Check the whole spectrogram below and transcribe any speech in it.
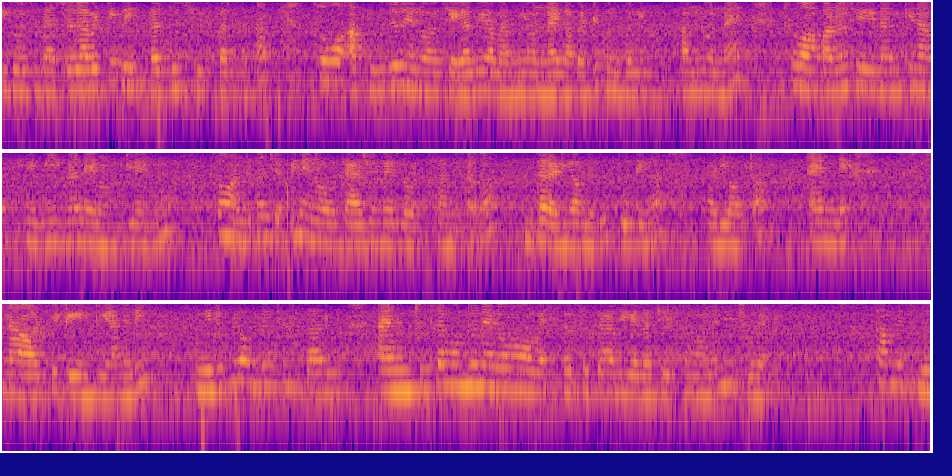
ఈరోజు దసరా కాబట్టి వెహికల్ పూజ చేస్తారు కదా. సో ఆ పూజ నేను చేయాలి. అవన్నీ ఉన్నాయి కాబట్టి కొన్ని కొన్ని పనులు ఉన్నాయి. సో ఆ పనులు చేయడానికి నాకు హెవీగా నేను ఉండలేను. సో అందుకని చెప్పి నేను క్యాజువల్ వేర్లో వచ్చాను ఇలాగా. ఇంకా రెడీ అవ్వలేదు పూర్తిగా రెడీ అవుతా. అండ్ నెక్స్ట్ నా అవుట్ఫిట్ ఏంటి అనేది మీరు బ్లాగ్లో చూస్తారు. అండ్ చూసే ముందు నేను వెహికల్ పూజ అది ఎలా చేస్తాను అనేది చూడండి. కమ్ విత్ మీ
